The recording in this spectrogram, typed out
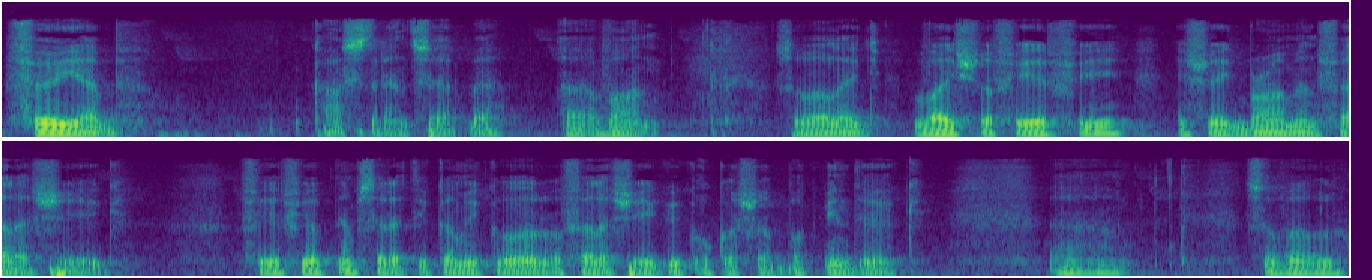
följebb kasztrendszerbe van. Szóval egy vajsa férfi és egy brahman feleség. Férfiak nem szeretik, amikor a feleségük okosabbak, mint ők. Szóval,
